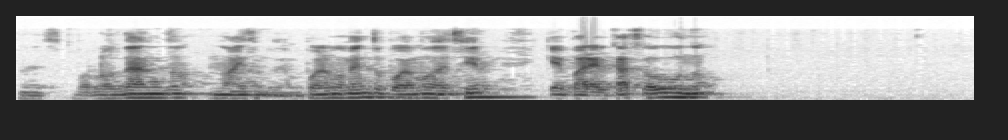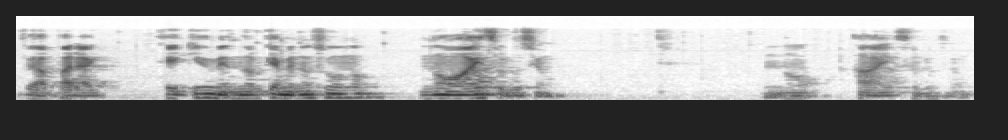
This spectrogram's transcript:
Entonces, por lo tanto, no hay solución. Por el momento podemos decir que para el caso 1, o sea, para x menor que menos 1, no hay solución. No hay solución.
